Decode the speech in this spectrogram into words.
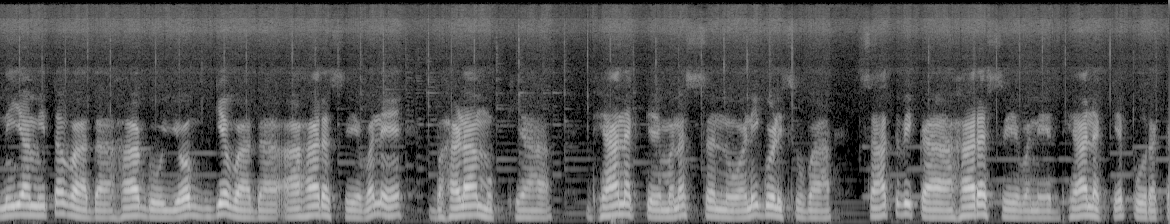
ನಿಯಮಿತವಾದ ಹಾಗೂ ಯೋಗ್ಯವಾದ ಆಹಾರ ಸೇವನೆ ಬಹಳ ಮುಖ್ಯ. ಧ್ಯಾನಕ್ಕೆ ಮನಸ್ಸನ್ನು ಅಣಿಗೊಳಿಸುವ ಸಾತ್ವಿಕ ಆಹಾರ ಸೇವನೆ ಧ್ಯಾನಕ್ಕೆ ಪೂರಕ.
